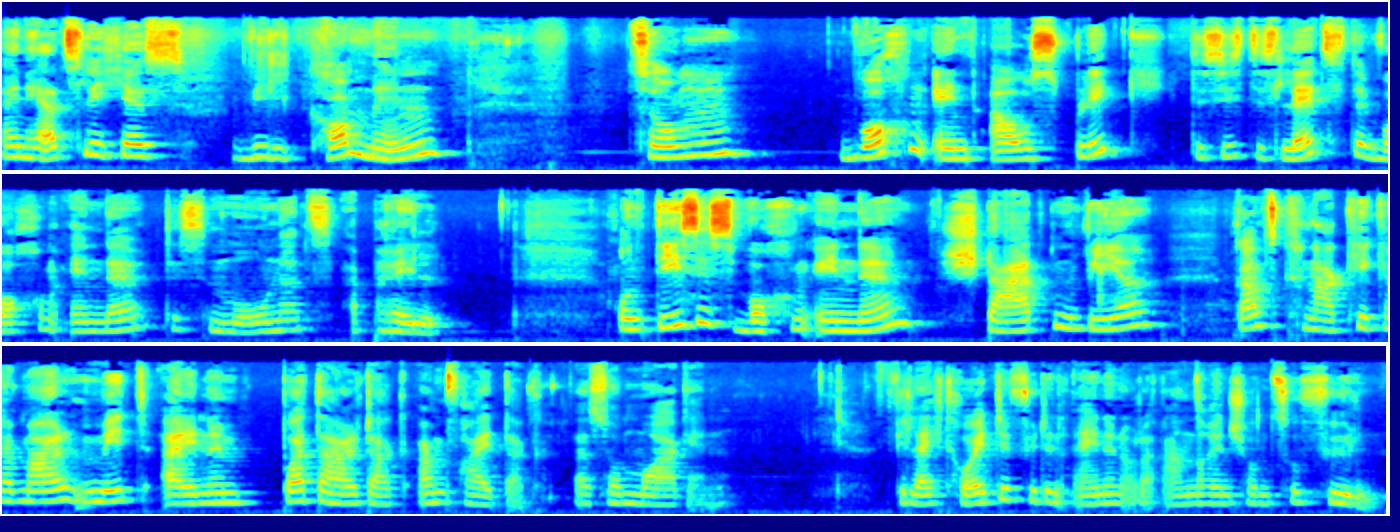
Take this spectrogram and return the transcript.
ein herzliches Willkommen zum Wochenendausblick. Das ist das letzte Wochenende des Monats April. Und dieses Wochenende starten wir ganz knackig einmal mit einem Portaltag am Freitag, also morgen. Vielleicht heute für den einen oder anderen schon zu fühlen.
